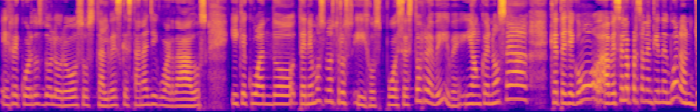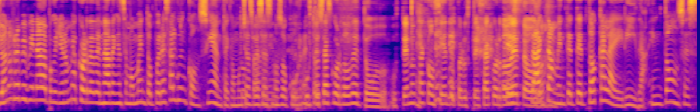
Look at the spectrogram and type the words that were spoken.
eh, recuerdos dolorosos tal vez que están allí guardados y que cuando tenemos nuestros hijos, pues esto revive. Y aunque no sea que te llegó, a veces la persona entiende, bueno, yo no reviví nada porque yo no me acordé de nada en ese momento, pero es algo inconsciente que muchas veces nos ocurre. Usted se acordó de todo. Usted no está consciente, pero usted se acordó de todo. Exactamente, te toca la herida. Entonces,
